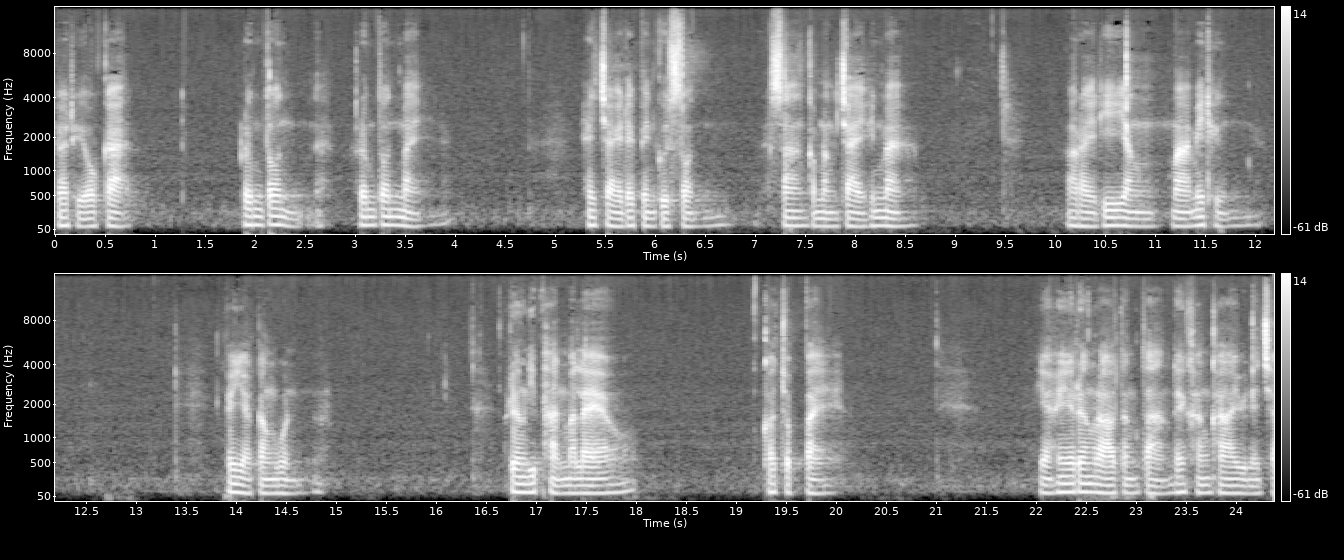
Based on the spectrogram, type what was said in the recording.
ก็ถือโอกาสเริ่มต้นเริ่มต้นใหม่ ให้ใจได้เป็นกุศล สร้างกำลังใจขึ้นมา อะไรที่ยังมาไม่ถึง ก็อย่ากกังวล เรื่องที่ผ่านมาแล้ว ก็จบไป อย่าให้เรื่องราวต่างๆ ได้ค้างคาอยู่ในใจ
